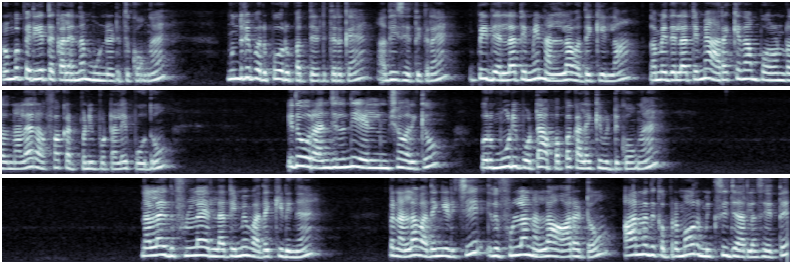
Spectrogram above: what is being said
ரொம்ப பெரிய தக்காளி இருந்தால் மூணு எடுத்துக்கோங்க. முந்திரி பருப்பு ஒரு பத்து எடுத்திருக்கேன். அதையும் சேர்த்துக்கிறேன். இப்போ இது எல்லாத்தையுமே நல்லா வதக்கிடலாம். நம்ம இது எல்லாத்தையுமே அரைக்க தான் போகிறோன்றதுனால ரஃபாக கட் பண்ணி போட்டாலே போதும். இது ஒரு அஞ்சுலேருந்து ஏழு நிமிஷம் வரைக்கும் ஒரு மூடி போட்டு அப்பப்போ கலக்கி விட்டுக்கோங்க. நல்லா இது ஃபுல்லாக எல்லாத்தையுமே வதக்கிடுங்க. இப்போ நல்லா வதங்கிடுச்சு. இது ஃபுல்லாக நல்லா ஆறட்டும். ஆறினதுக்கப்புறமா ஒரு மிக்ஸி ஜாரில் சேர்த்து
